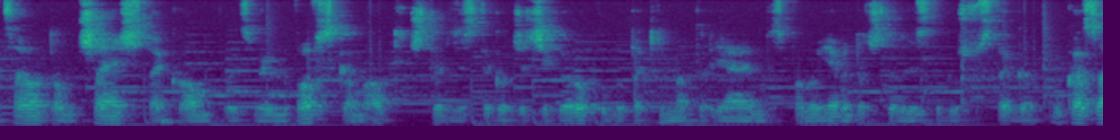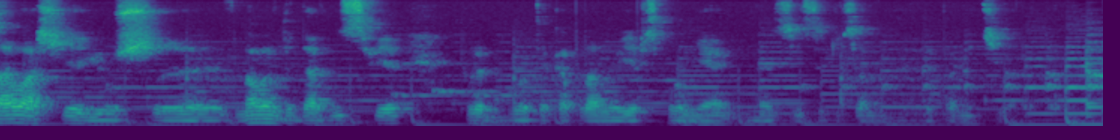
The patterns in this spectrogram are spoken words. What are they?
całą tą część taką powiedzmy lwowską od 1943 roku, bo takim materiałem dysponujemy do 1946, ukazała się już y, w nowym wydawnictwie, które biblioteka planuje wspólnie z Instytutem Pamięci Narodowej.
